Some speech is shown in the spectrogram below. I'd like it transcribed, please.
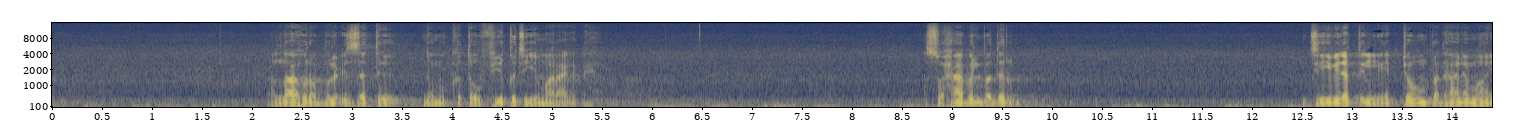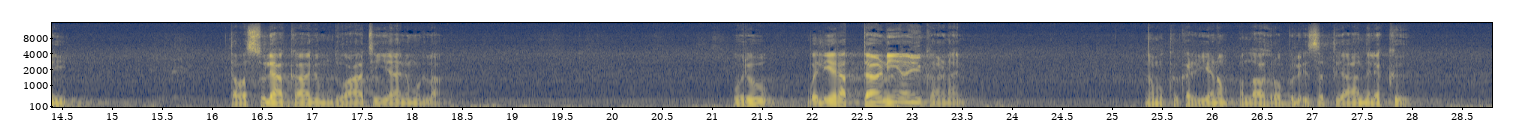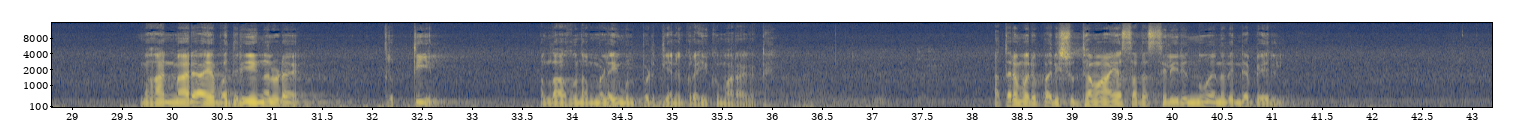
അള്ളാഹു റബ്ബുൽ ഇസ്സത്ത് നമുക്ക് തൗഫീഖ് ചെയ്യുമാറാകട്ടെ. സുഹാബുൽ ബദർ ജീവിതത്തിൽ ഏറ്റവും പ്രധാനമായി തവസ്സുലാക്കാനും ദുആ ചെയ്യാനുമുള്ള ഒരു വലിയൊരു അത്താണിയായി കാണാൻ നമുക്ക് കഴിയണം. അള്ളാഹു റബ്ബുൽ ഇസ്സത്ത് ആ നിലയ്ക്ക് മഹാന്മാരായ ബദരീങ്ങളുടെ തൃപ്തിയിൽ അള്ളാഹു നമ്മളെയും ഉൾപ്പെടുത്തി അനുഗ്രഹിക്കുമാറാകട്ടെ. അത്തരമൊരു പരിശുദ്ധമായ സദസ്സിലിരുന്നു എന്നതിന്റെ പേരിൽ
